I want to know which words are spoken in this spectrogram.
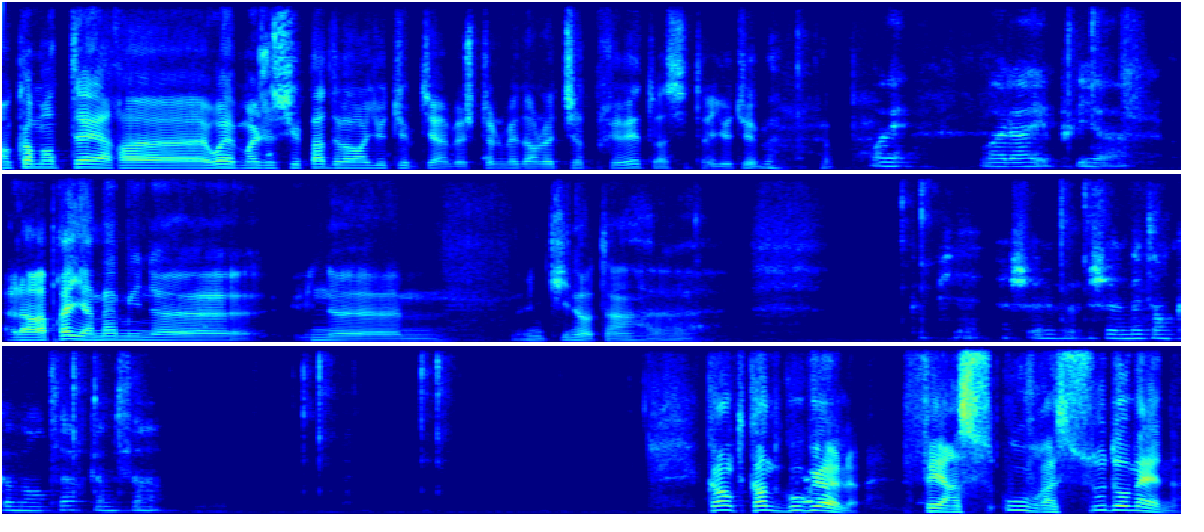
en commentaire, euh, ouais, moi je ne suis pas devant YouTube. Tiens, ben, je te le mets dans le chat privé, toi, si tu as YouTube. Oui, voilà. Et puis. Euh, Alors après, il y a même une, euh, une, une keynote. Hein, je, je, vais le mettre en commentaire comme ça. Quand, quand Google fait un, ouvre un sous-domaine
